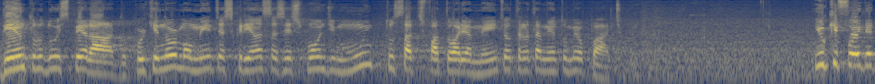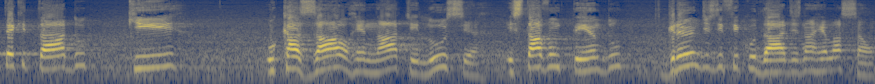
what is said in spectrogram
dentro do esperado, porque normalmente as crianças respondem muito satisfatoriamente ao tratamento homeopático. E o que foi detectado que o casal Renato e Lúcia estavam tendo grandes dificuldades na relação.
